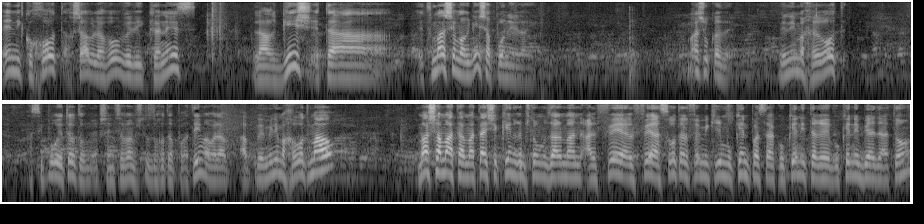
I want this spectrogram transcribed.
אין לי כוחות עכשיו לבוא ולהיכנס, להרגיש את, ה... את מה שמרגיש הפונה אליי. משהו כזה. במילים אחרות, הסיפור יותר טוב מאיך שאני מספר, אני פשוט לא זוכר את הפרטים, אבל במילים אחרות, מה הוא? מה שמעת? מתי שכן רב שלמה זלמן, אלפי, אלפי, עשרות אלפי מקרים הוא כן פסק, הוא כן התערב, הוא כן הביע דעתו,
